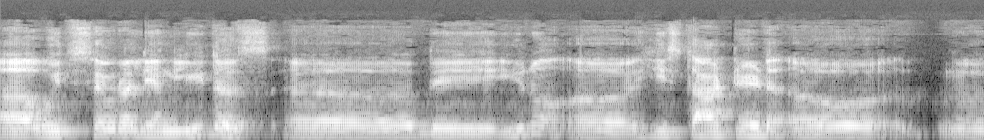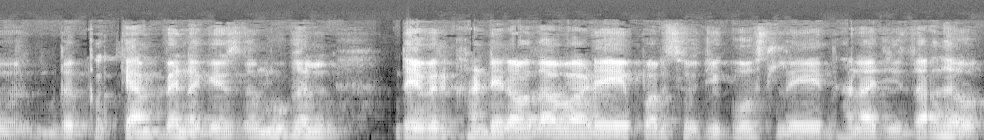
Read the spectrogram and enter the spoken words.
uh, with several young leaders. Uh, they, you know, uh, he started the campaign against the Mughal. They were Khanderao Davade, Parsoji Bhosle, Dhanaji Jadhav,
